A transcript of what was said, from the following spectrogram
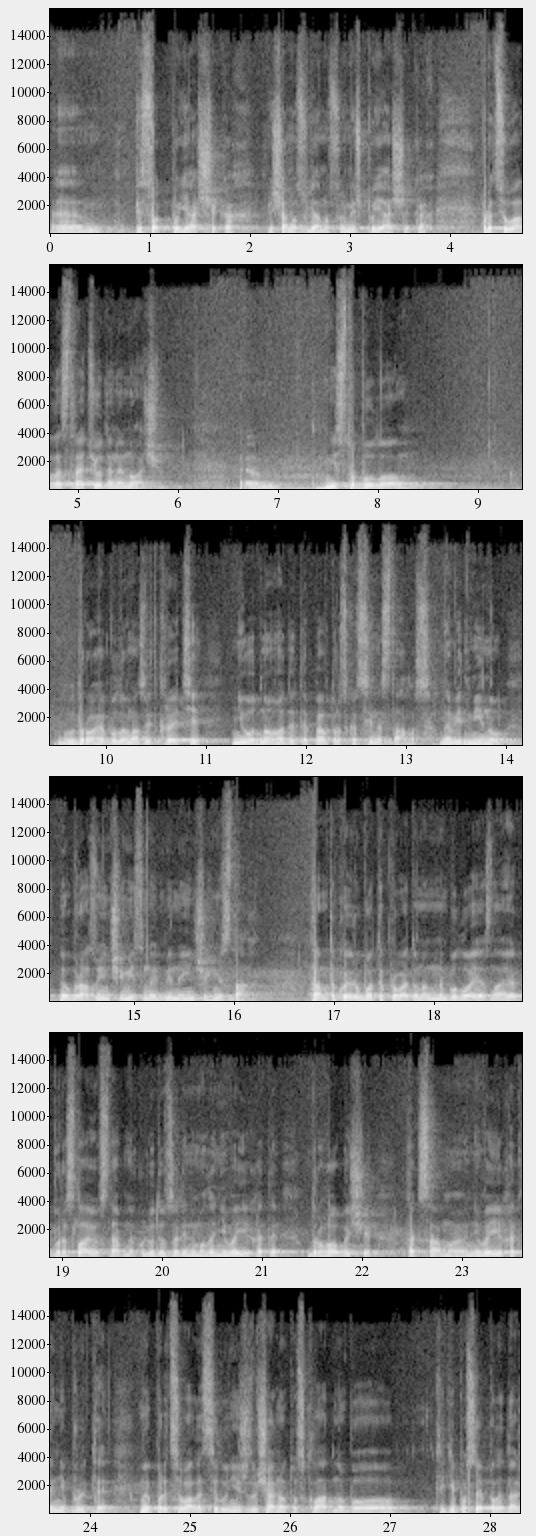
е, пісок по ящиках, піщано-соляну суміш по ящиках. Працювали з 3 години ночі. Місто було, дороги були у нас відкриті, ні одного ДТП в Трускавці не сталося. На відміну, не образу інших міст, на відміну інших містах. Там такої роботи проведено не було. Я знаю, як в Бориславі, в Стебнику люди взагалі не могли ні виїхати, в Дрогобичі так само ні виїхати, ні пройти. Ми працювали цілу ніч, звичайно, то складно, бо тільки посипали, далі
